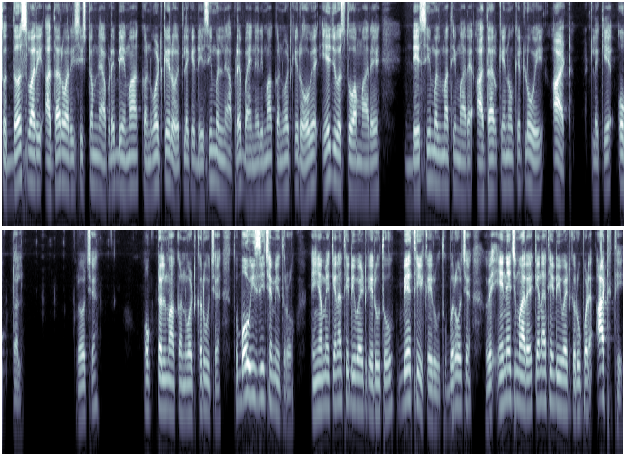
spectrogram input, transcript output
તો દસ વાળી આધારવાળી સિસ્ટમને આપણે બેમાં કન્વર્ટ કર્યો, એટલે કે ડેસિમલને આપણે બાઇનરીમાં કન્વર્ટ કર્યો. હવે એ જ વસ્તુ આ મારે ડેસિમલમાંથી મારે આધાર કેનો કેટલો હોય? આઠ, એટલે કે ઓક્ટલ બરાબર છે? ઓક્ટલમાં કન્વર્ટ કરવું છે. તો બહુ ઇઝી છે મિત્રો. અહીંયા મેં કેનાથી ડિવાઈડ કર્યું હતું? બેથી કર્યું હતું. બરાબર છે? હવે એને જ મારે કેનાથી ડિવાઈડ કરવું પડે? આઠથી.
